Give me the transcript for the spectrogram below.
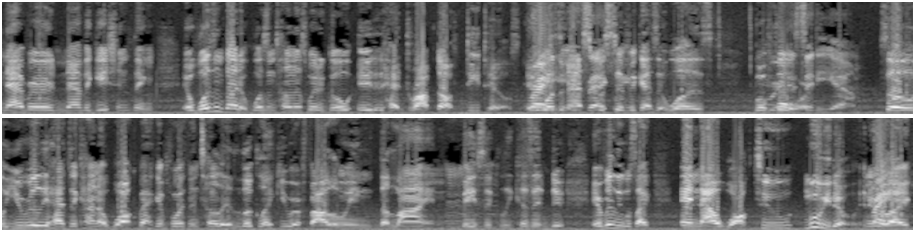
Naver navigation thing, it wasn't that it wasn't telling us where to go. It had dropped off details. It Right, wasn't as specific as it was before. We were in the city, yeah. So you really had to kind of walk back and forth until it looked like you were following the line, Mm. basically, because it did, it really was like, and now walk to Muido, and Right. you're like,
